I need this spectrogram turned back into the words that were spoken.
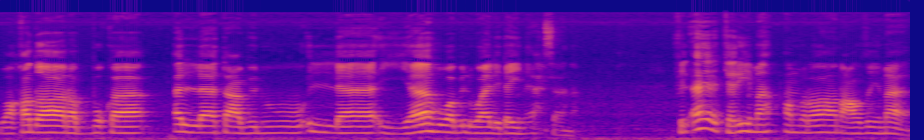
وقضى ربك ألا تعبدوا إلا إياه وبالوالدين إحسانا. في الآية الكريمة أمران عظيمان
